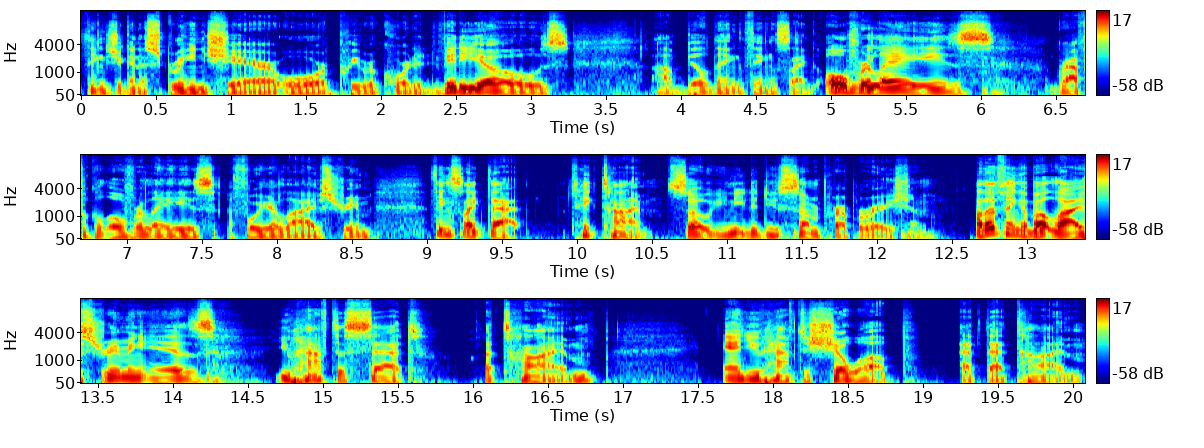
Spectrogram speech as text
things you're going to screen share or pre recorded videos, uh, building things like overlays, graphical overlays for your live stream, things like that. Take time. So you need to do some preparation. Other thing about live streaming is you have to set a time and you have to show up at that time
